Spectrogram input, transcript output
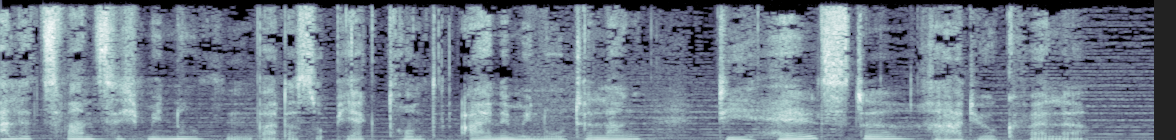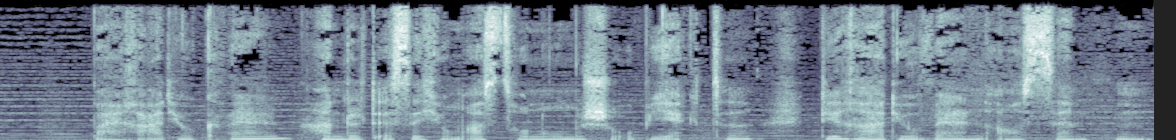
Alle 20 Minuten war das Objekt rund eine Minute lang die hellste Radioquelle bei Radioquellen handelt es sich um astronomische Objekte, die Radiowellen aussenden.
